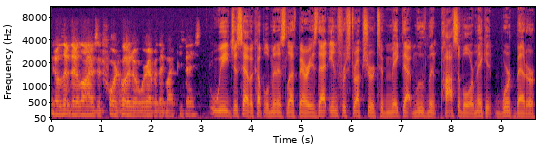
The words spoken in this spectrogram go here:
you know live their lives at Fort Hood or wherever they might be based. We just have a couple of minutes left, Barry. Is that infrastructure to make that movement possible or make it work better?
